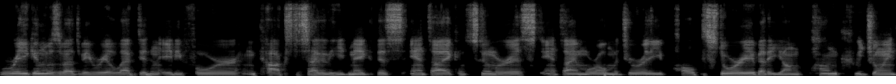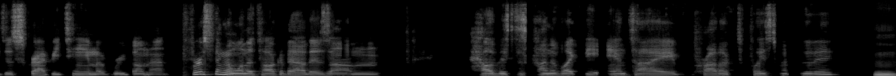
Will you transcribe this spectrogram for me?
Reagan was about to be reelected in 84, and Cox decided he'd make this anti consumerist, anti moral majority pulp story about a young punk who joins a scrappy team of repo men. The first thing I want to talk about is um, how this is kind of like the anti product placement movie. Hmm.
